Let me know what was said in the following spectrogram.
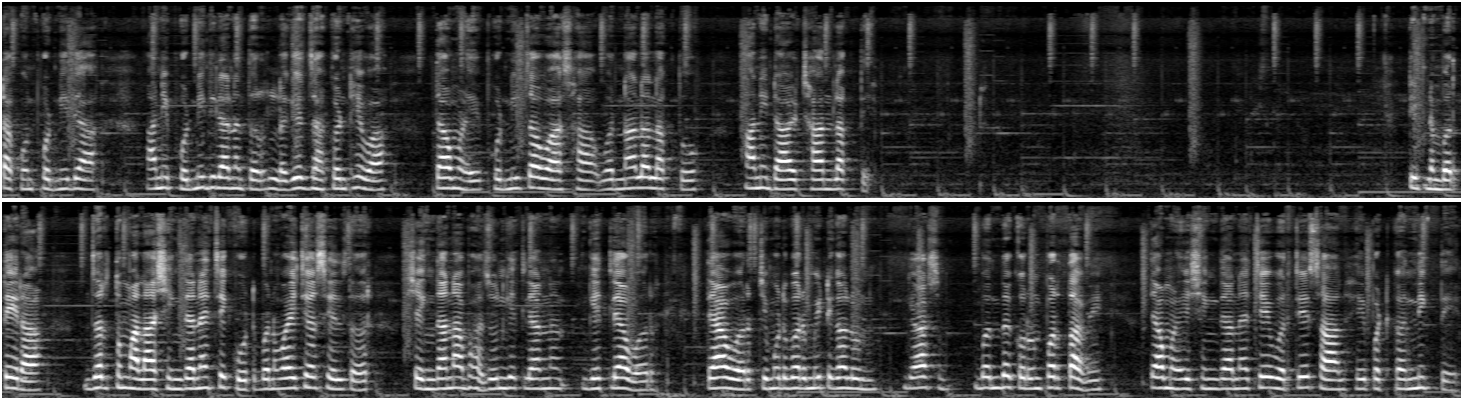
टाकून फोडणी द्या आणि फोडणी दिल्यानंतर लगेच झाकण ठेवा. त्यामुळे फोडणीचा वास हा वरणाला लागतो आणि डाळ छान लागते. टिप नंबर तेरा. जर तुम्हाला शेंगदाण्याचे कूट बनवायचे असेल तर शेंगदाणा भाजून घेतल्यानं घेतल्यावर त्यावर चिमूटभर मीठ घालून गॅस बंद करून परतावे. त्यामुळे शेंगदाण्याचे वरचे साल हे पटकन निघते.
